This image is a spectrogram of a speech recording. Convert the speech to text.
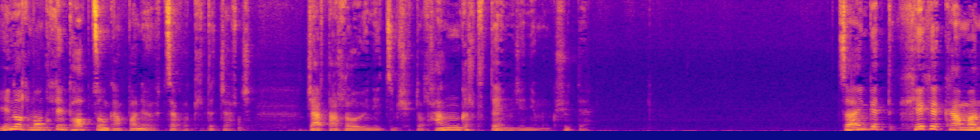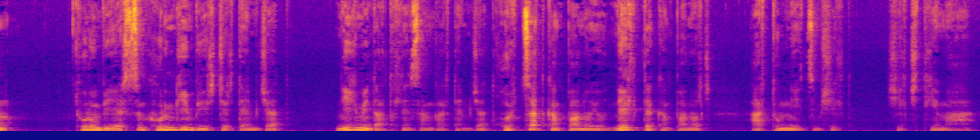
Энэ бол Монголын топ 100 компанийн хувьцааг худалдаж авч 60 70% эзэмшигт бол хангалттай хэмжээний мөнгө шүү дээ. За ингээд ХХК маань түрүүн би ярьсан хөрөнгийн биржээр дамжаад нийгмийн даатгалын сангаар дамжаад хувьцаат компани уу нээлттэй компани болж ард түмний эзэмшилд шилждэг юм аа.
